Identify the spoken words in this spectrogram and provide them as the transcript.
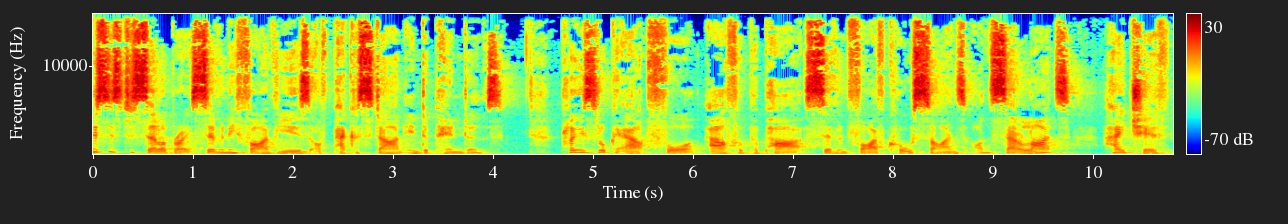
This is to celebrate 75 years of Pakistan independence. Please look out for Alpha Papa 75 call signs on satellites, HF,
